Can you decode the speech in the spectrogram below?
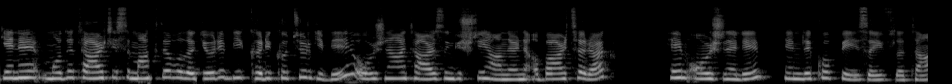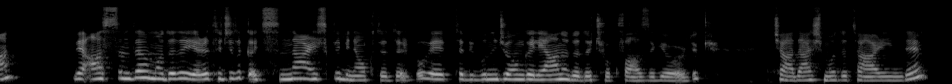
Gene moda tarihçisi McDowell'a göre bir karikatür gibi orijinal tarzın güçlü yanlarını abartarak hem orijinali hem de kopyayı zayıflatan ve aslında modada yaratıcılık açısından riskli bir noktadır bu ve tabii bunu John Galliano'da da çok fazla gördük çağdaş moda tarihinde.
